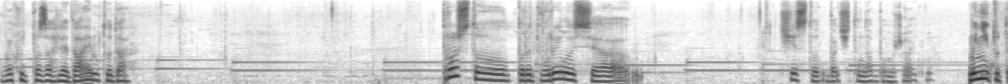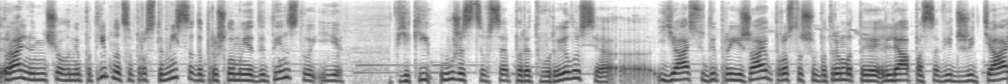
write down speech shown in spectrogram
Ви хоч позаглядаємо туди. Просто перетворилося чисто, бачите, на бомжатню. Мені тут реально нічого не потрібно, це просто місце, де пройшло моє дитинство, і в який ужас це все перетворилося. Я сюди приїжджаю просто, щоб отримати ляпаса від життя.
